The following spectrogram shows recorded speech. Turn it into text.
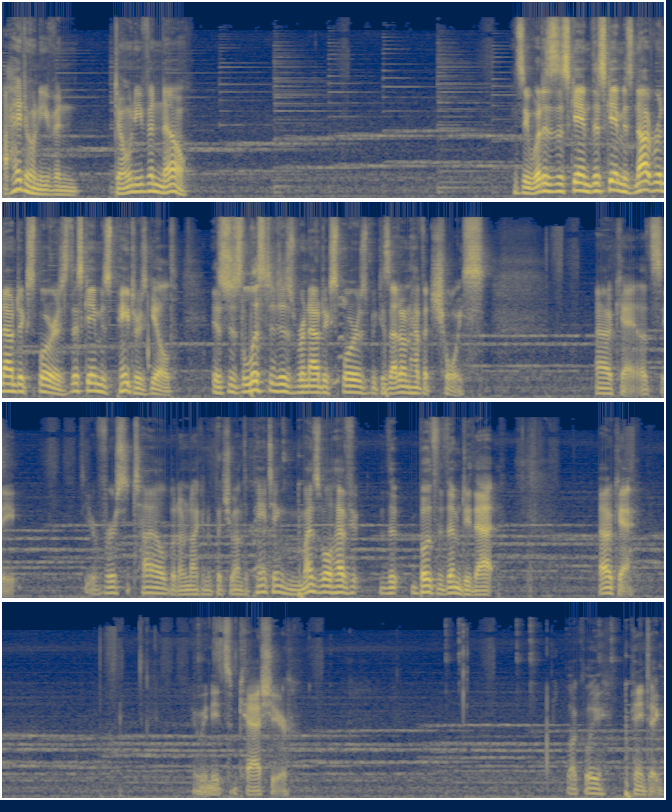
I don't even don't even know. Let's see, what is this game? This game is not Renowned Explorers. This game is Painter's Guild. It's just listed as Renowned Explorers because I don't have a choice. Okay, let's see. You're versatile, but I'm not going to put you on the painting. Might as well have the, both of them do that. Okay. And we need some cash here. Luckily, painting.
